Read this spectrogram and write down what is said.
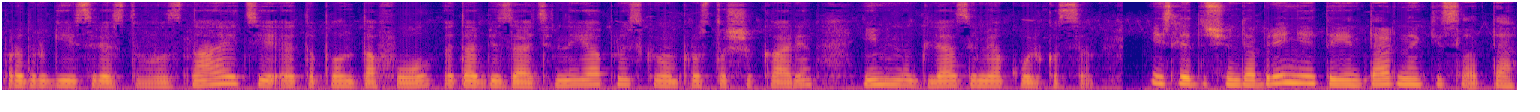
Про другие средства вы знаете, это плантофол, это обязательно я опрыскиваю, он просто шикарен именно для замиокулькаса. И следующее удобрение это янтарная кислота.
